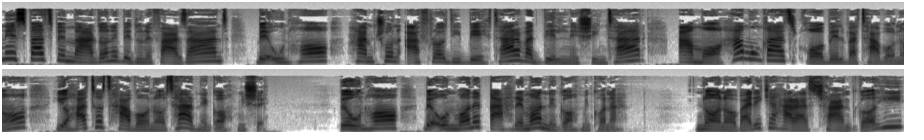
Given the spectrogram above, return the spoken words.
نسبت به مردان بدون فرزند به اونها همچون افرادی بهتر و دلنشینتر اما همونقدر قابل و توانا یا حتی تواناتر نگاه میشه. به اونها به عنوان قهرمان نگاه می‌کنن. ناناوری که هر از چندگاهی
